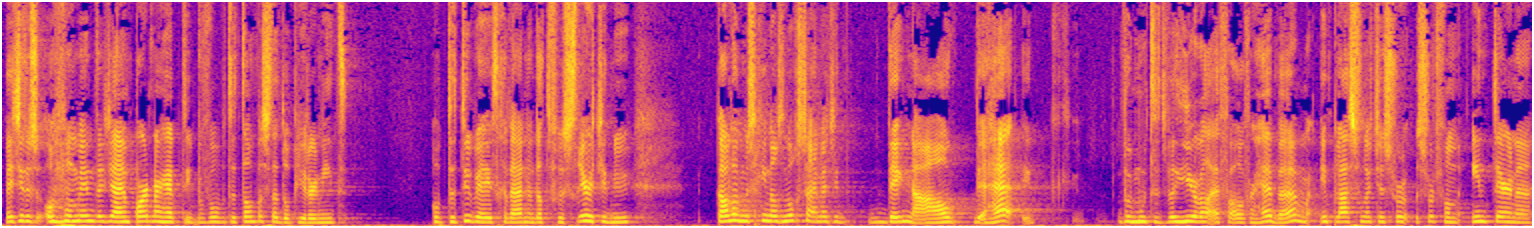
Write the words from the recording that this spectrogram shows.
Weet je, dus op het moment dat jij een partner hebt die bijvoorbeeld de tandpasta dopje er niet op de tube heeft gedaan en dat frustreert je nu, kan het misschien alsnog zijn dat je denkt, nou, hè, ik, we moeten het wel hier wel even over hebben. Maar in plaats van dat je een soort, van interne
